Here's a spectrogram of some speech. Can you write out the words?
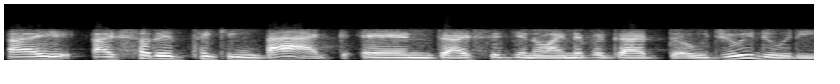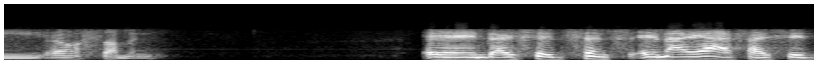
I I started thinking back, and I said, you know, I never got a jury duty uh, summon. And I said, since, and I asked, I said,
